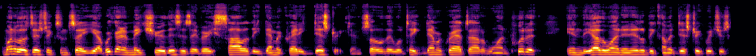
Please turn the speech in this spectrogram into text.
one of those districts and say, yeah, we're going to make sure this is a very solidly Democratic district. And so they will take Democrats out of one, put it in the other one, and it'll become a district which is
